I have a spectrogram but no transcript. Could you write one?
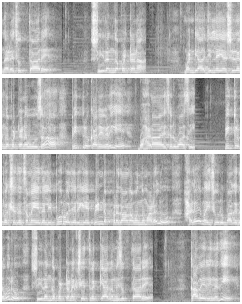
ನಡೆಸುತ್ತಾರೆ. ಶ್ರೀರಂಗಪಟ್ಟಣ ಮಂಡ್ಯ ಜಿಲ್ಲೆಯ ಶ್ರೀರಂಗಪಟ್ಟಣವೂ ಸಹ ಪಿತೃ ಕಾರ್ಯಗಳಿಗೆ ಬಹಳ ಹೆಸರುವಾಸಿ. ಪಿತೃಪಕ್ಷದ ಸಮಯದಲ್ಲಿ ಪೂರ್ವಜರಿಗೆ ಪಿಂಡ ಪ್ರದಾನವನ್ನು ಮಾಡಲು ಹಳೆ ಮೈಸೂರು ಭಾಗದವರು ಶ್ರೀರಂಗಪಟ್ಟಣ ಕ್ಷೇತ್ರಕ್ಕೆ ಆಗಮಿಸುತ್ತಾರೆ. ಕಾವೇರಿ ನದಿ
